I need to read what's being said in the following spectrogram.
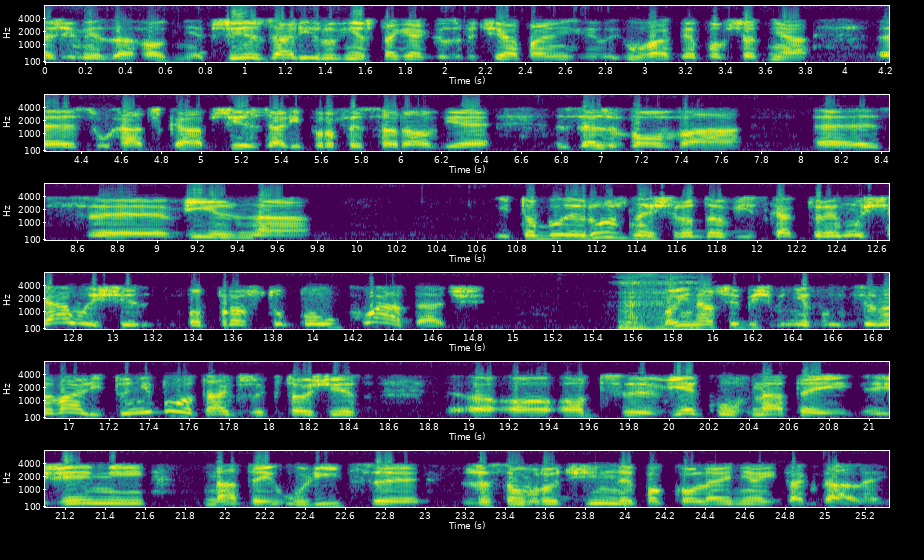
na ziemię zachodnie. Przyjeżdżali również, tak jak zwróciła Pani uwagę poprzednia e, słuchaczka, przyjeżdżali profesorowie z Lwowa, e, z e, Wilna, i to były różne środowiska, które musiały się po prostu poukładać bo inaczej byśmy nie funkcjonowali. Tu nie było tak, że ktoś jest o, o, od wieków na tej ziemi, na tej ulicy, że są rodziny, pokolenia i tak dalej.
